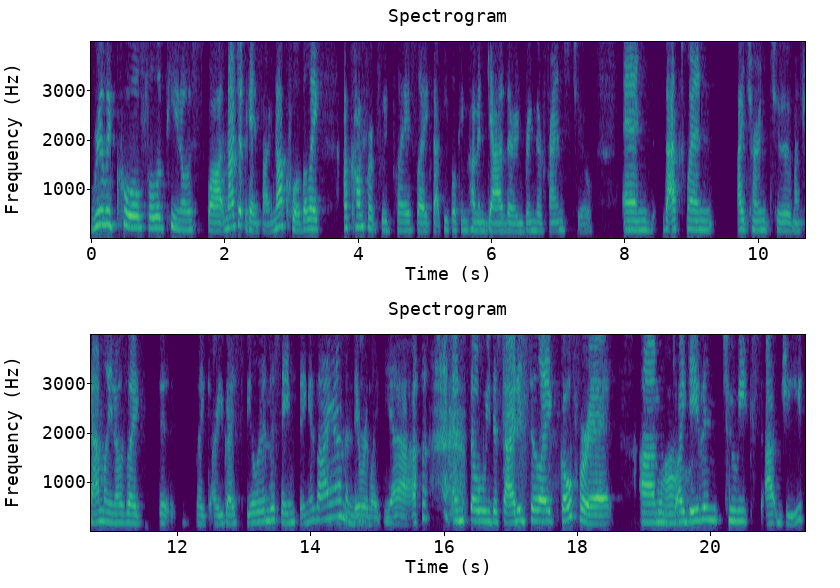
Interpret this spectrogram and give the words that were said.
really cool filipino spot not just okay sorry not cool but like a comfort food place like that people can come and gather and bring their friends to. And that's when i turned to my family and i was like like are you guys feeling the same thing as i am? And they were like yeah. And so we decided to like go for it. Um so i gave in two weeks at jeep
